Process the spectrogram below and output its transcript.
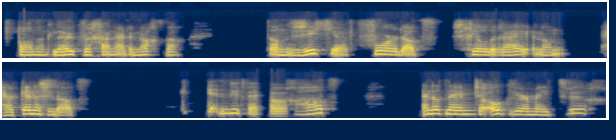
spannend, leuk. We gaan naar de nachtwacht. Dan zit je voor dat schilderij en dan herkennen ze dat. Ik ken dit wel gehad. En dat nemen ze ook weer mee terug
